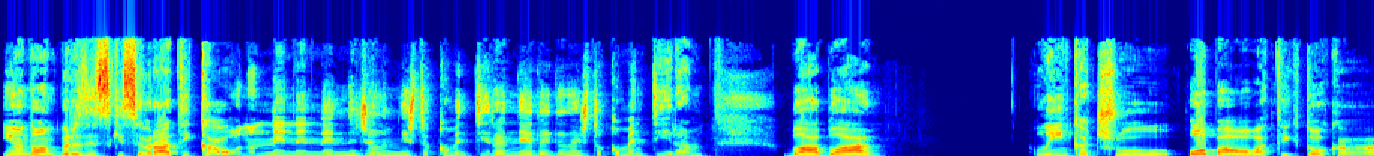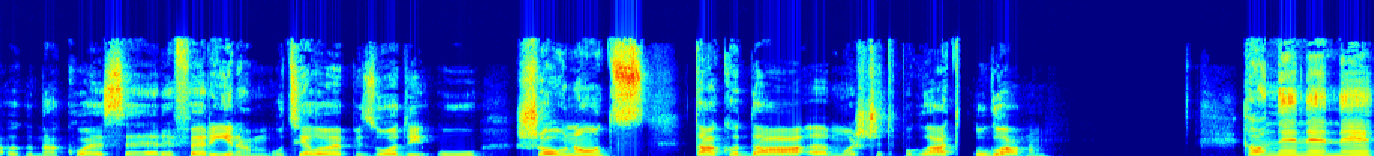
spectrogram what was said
i onda on brzinski se vrati kao ono ne, ne, ne, ne želim ništa komentirati, ne daj da nešto komentiram, bla bla. Linkat ću oba ova TikToka na koje se referiram u cijeloj epizodi u show notes, tako da e, možete pogledati. Uglavnom, kao ne, ne, ne,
